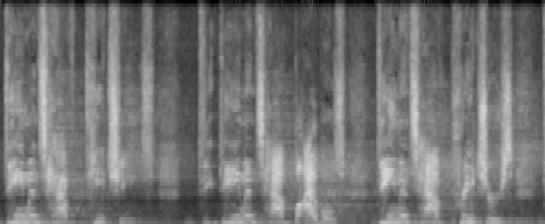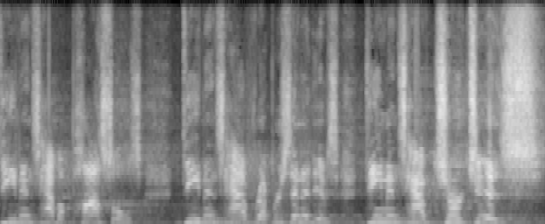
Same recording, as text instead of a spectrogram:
Demons have teachings. Demons have Bibles. Demons have preachers. Demons have apostles. Demons have representatives. Demons have churches.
